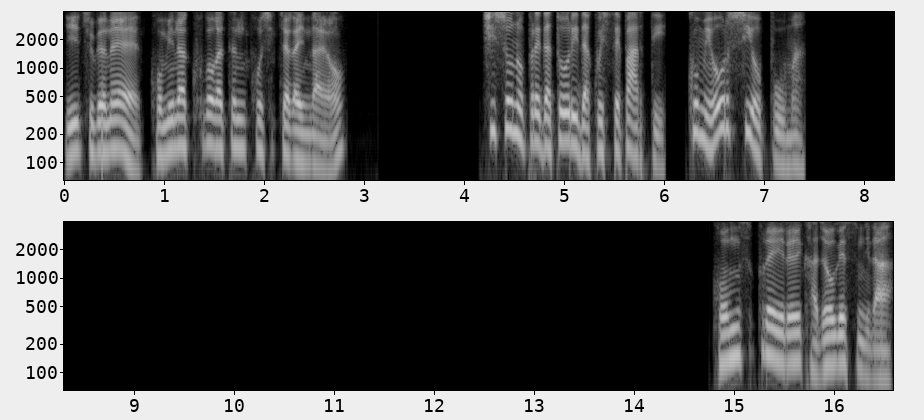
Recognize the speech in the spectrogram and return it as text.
이 주변에 곰이나 쿠거 같은 포식자가 있나요? Ci sono predatori da queste parti, come orsi o puma. 곰 스프레이를 가져오겠습니다.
